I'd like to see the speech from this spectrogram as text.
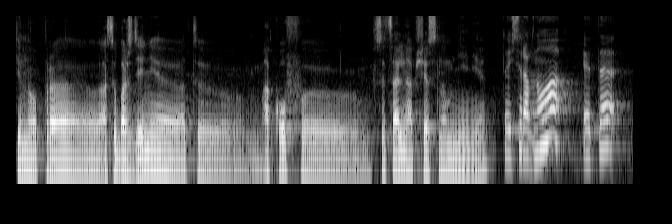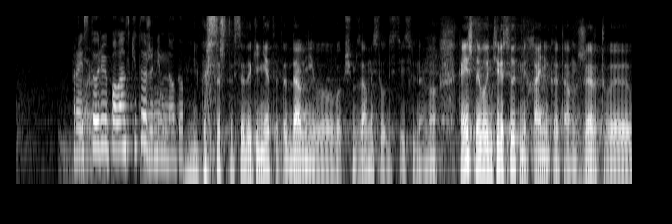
Кино про освобождение от э, оков э, социально-общественного мнения. То есть все равно это про историю Полански тоже немного. Мне кажется, что все-таки нет, это давний его, в общем, замысел, действительно. Но, конечно, его интересует механика там, жертвы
